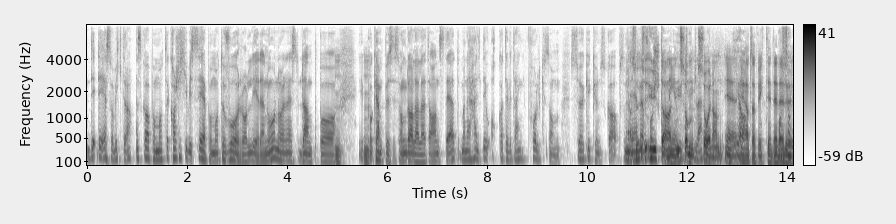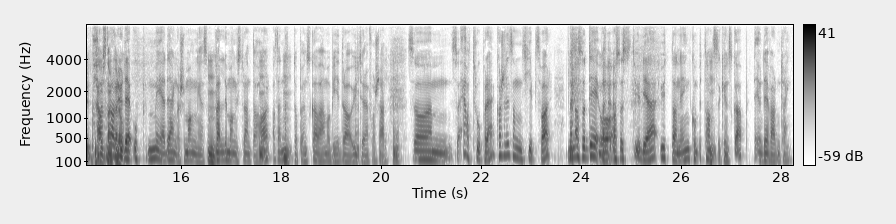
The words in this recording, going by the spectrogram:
det, det, er så viktig. da. En skal på en måte, Kanskje ikke vi ser på en måte vår rolle i det nå, når en er student på, mm. Mm. på campus i Sogndal eller et annet sted, men det er, helt, det er, jo akkurat det vi trenger. Folk som søker kunnskap. som ja, er med så, så Utdanningen som sådan er, ja. er rett og slett viktig? Det er det du fremsnakker nå? Og så parer du det opp med det engasjementet som mm. veldig mange studenter har, at de mm. nettopp ønsker å være med å bidra og utgjøre en forskjell. Så, um, så jeg har tro på det. Kanskje litt sånn kjipt svar, men altså det å, altså studie, utdanning, kompetansekunnskap, det er jo det verden trenger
